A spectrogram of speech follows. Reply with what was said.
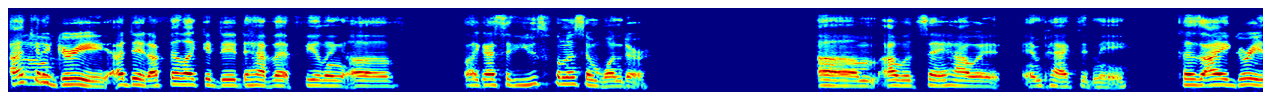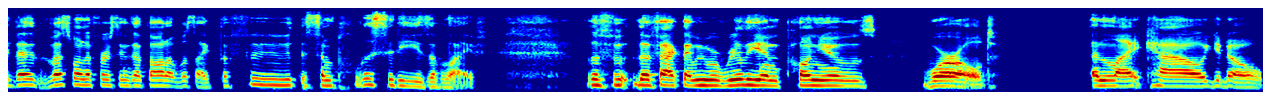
I can agree. I did. I feel like it did have that feeling of, like I said, youthfulness and wonder. Um, I would say how it impacted me because I agree that that's one of the first things I thought of was like the food, the simplicities of life, the the fact that we were really in Ponyo's world, and like how you know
